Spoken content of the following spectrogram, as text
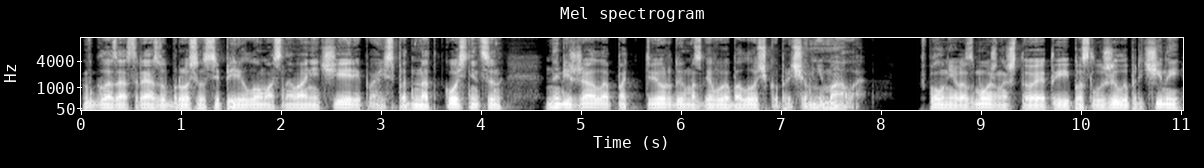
В глаза сразу бросился перелом основания черепа. Из-под надкостницы набежала под твердую мозговую оболочку, причем немало. Вполне возможно, что это и послужило причиной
